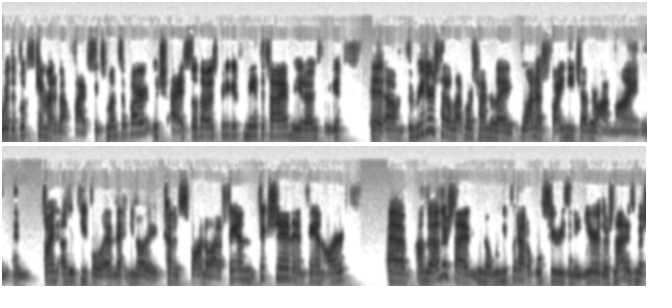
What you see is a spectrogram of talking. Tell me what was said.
where the books came out about five, six months apart, which I still thought was pretty good for me at the time. You know, it was pretty good that um, the readers had a lot more time to like want to find each other online and, and find other people. And that, you know, it kind of spawned a lot of fan fiction and fan art. Um, on the other side, you know, when you put out a whole series in a year, there's not as much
